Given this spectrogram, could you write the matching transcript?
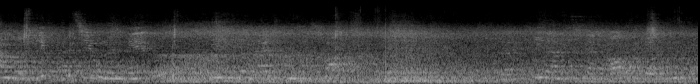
Jahren Konfliktbeziehungen leben, die in ihrer Stadt. China ist ein Raum, der uns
